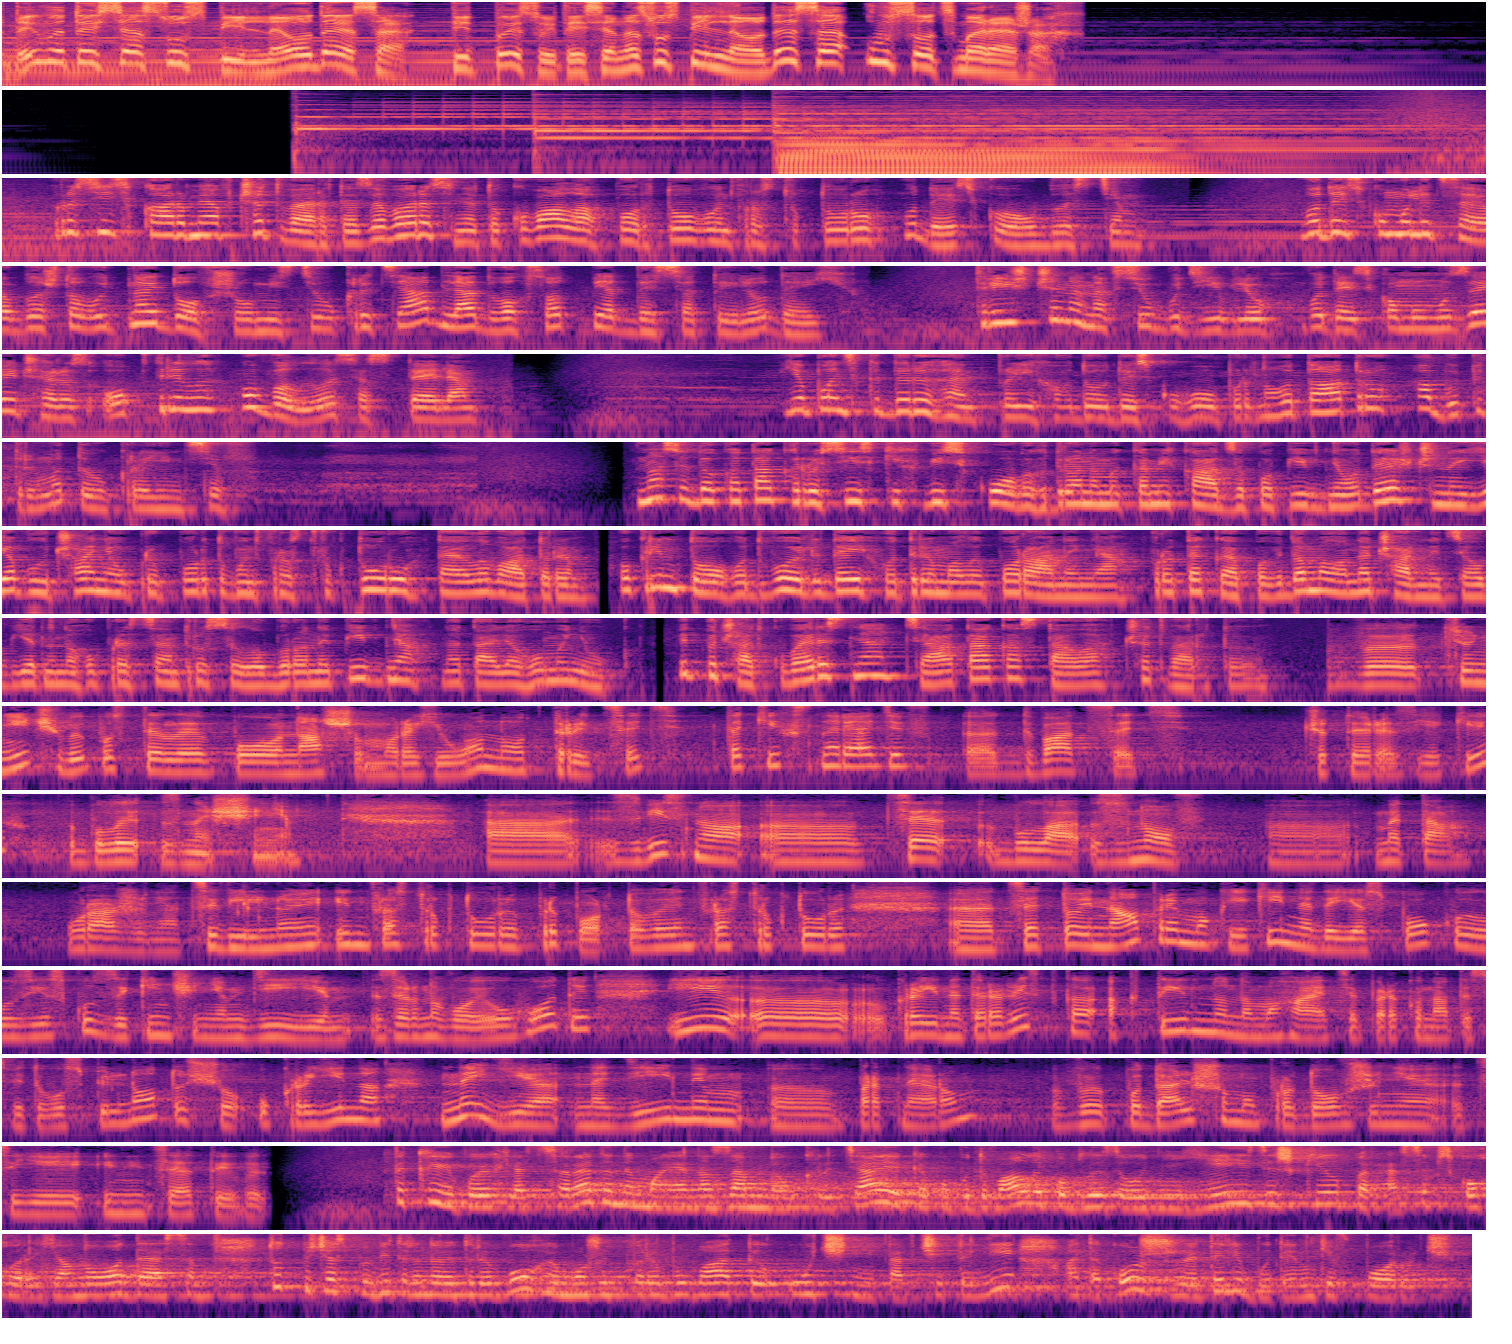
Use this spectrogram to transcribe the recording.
Ви дивитеся Суспільне Одеса. Підписуйтеся на Суспільне Одеса у соцмережах. Російська армія вчетверте за вересень атакувала портову інфраструктуру Одеської області. В Одеському ліцеї облаштовують найдовше у місті укриття для 250 людей. Тріщина на всю будівлю. В Одеському музеї через обстріли обвалилася стеля. Японський диригент приїхав до Одеського оперного театру, аби підтримати українців. Внаслідок атаки російських військових дронами камікадзе по півдню Одещини є влучання у припортову інфраструктуру та елеватори. Окрім того, двоє людей отримали поранення. Про таке повідомила начальниця об'єднаного прес-центру Сил оборони Півдня Наталя Гуменюк. Від початку вересня ця атака стала четвертою. В цю ніч випустили по нашому регіону 30 таких снарядів, е, 24 з яких були знищені. Е, Звісно, е, це була знов е, мета ураження цивільної інфраструктури, припортової інфраструктури. Е, Це той напрямок, який не дає спокою у зв'язку з закінченням дії зернової угоди, і е, країна-терористка активно намагається переконати світову спільноту, що Україна не є надійним е, партнером в подальшому продовженні цієї ініціативи. Такий вигляд зсередини має наземне укриття, яке побудували поблизу однієї зі шкіл Пересипського району Одеси. Тут під час повітряної тривоги можуть перебувати учні та вчителі, а також жителі будинків поруч.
